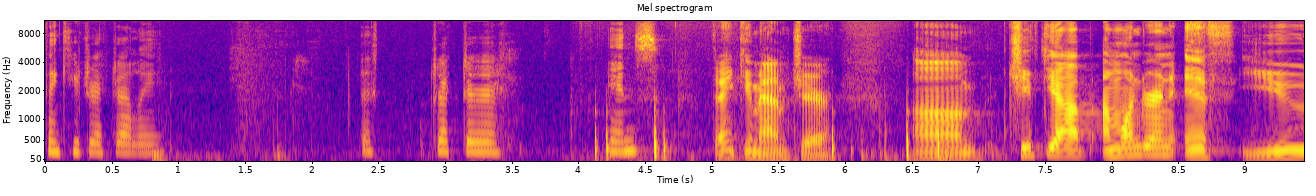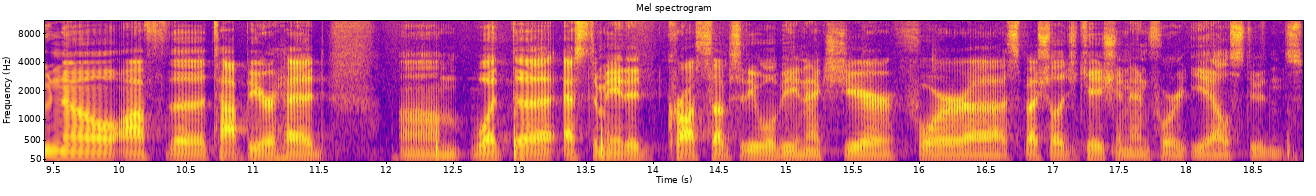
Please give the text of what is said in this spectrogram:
Thank you, Director Ali. Uh, Director Inz? Thank you, Madam Chair. Um, Chief Diop, I'm wondering if you know off the top of your head um, what the estimated cross subsidy will be next year for uh, special education and for EL students.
